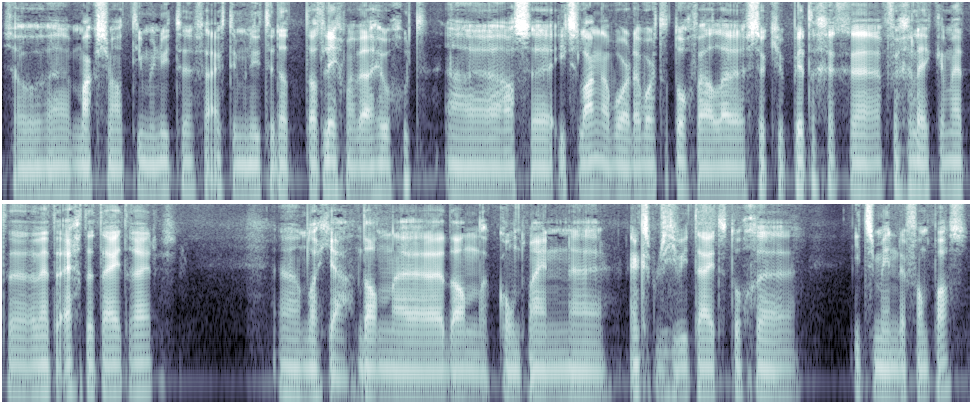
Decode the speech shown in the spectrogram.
Zo eh, maximaal 10 minuten, 15 minuten, dat, dat ligt me wel heel goed. Eh, als ze iets langer worden, wordt het toch wel eh, een stukje pittiger eh, vergeleken met, eh, met de echte tijdrijders. Eh, omdat ja, dan, eh, dan komt mijn eh, explosiviteit toch eh, iets minder van pas.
